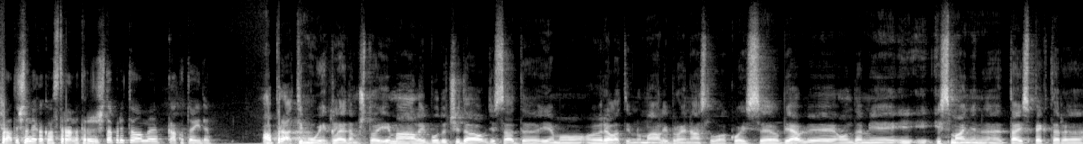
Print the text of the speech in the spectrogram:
Pratiš li nekakva strana tržišta pri tome? Kako to ide? A pratim, uvijek gledam što ima, ali budući da ovdje sad e, imamo relativno mali broj naslova koji se objavljuje, onda mi je i, i smanjen e, taj spektar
